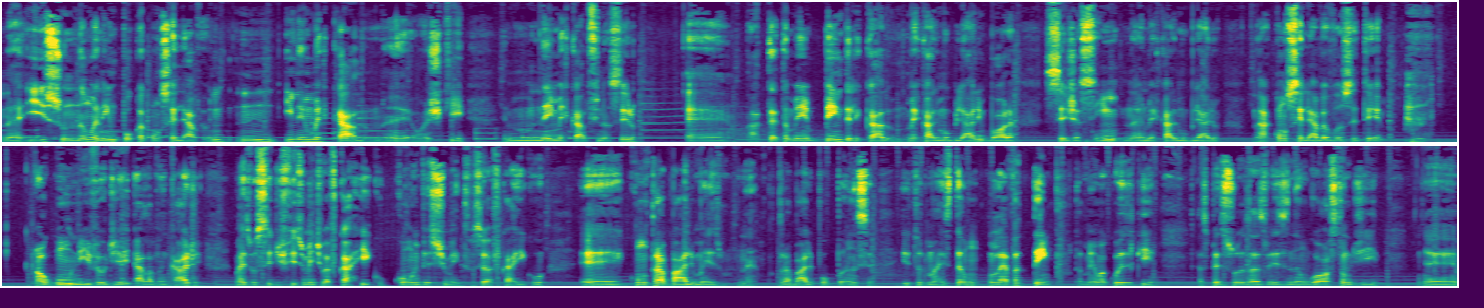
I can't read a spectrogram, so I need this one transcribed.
Né? E isso não é nem um pouco aconselhável em, em, em nenhum mercado. Né? Eu acho que nem mercado financeiro, é, até também é bem delicado mercado imobiliário, embora seja assim, né? mercado imobiliário aconselhável você ter algum nível de alavancagem, mas você dificilmente vai ficar rico com investimento. Você vai ficar rico é, com trabalho mesmo, né? Trabalho, poupança e tudo mais. Então leva tempo. Também é uma coisa que as pessoas às vezes não gostam de, é,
